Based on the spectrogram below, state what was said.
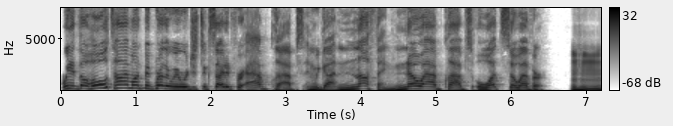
We the whole time on Big Brother, we were just excited for ab claps, and we got nothing. No ab claps whatsoever. hmm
